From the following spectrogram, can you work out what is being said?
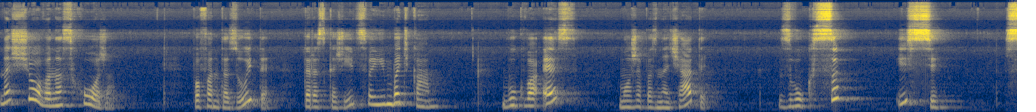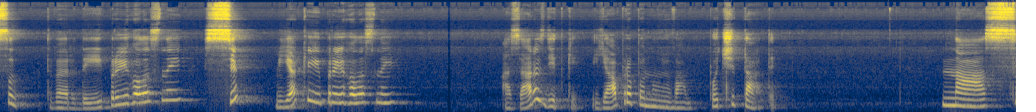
На що вона схожа? Пофантазуйте та розкажіть своїм батькам. Буква С може позначати звук С і С. С твердий приголосний, С м'який приголосний. А зараз, дітки, я пропоную вам почитати. Нас,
